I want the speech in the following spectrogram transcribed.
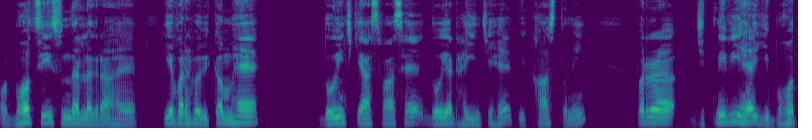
और बहुत सी सुंदर लग रहा है। ये बर्फ़ अभी कम है दो इंच के आसपास है, दो या ढाई इंच है, कोई ख़ास तो नहीं। पर जितनी भी है, ये बहुत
